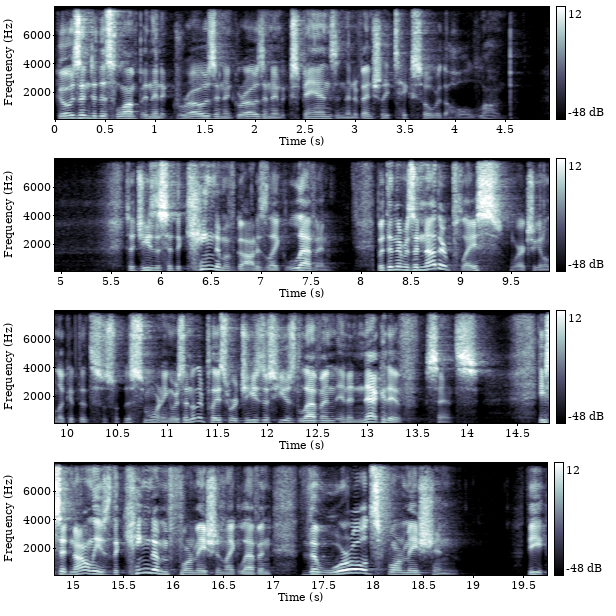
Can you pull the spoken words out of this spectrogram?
goes into this lump and then it grows and it grows and it expands and then eventually it takes over the whole lump. So Jesus said the kingdom of God is like leaven. But then there was another place, we're actually going to look at this this morning, there was another place where Jesus used leaven in a negative sense. He said, not only is the kingdom formation like leaven, the world's formation the,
